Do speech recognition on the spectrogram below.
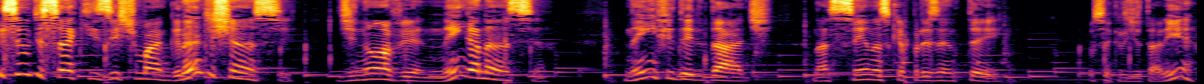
E se eu disser que existe uma grande chance de não haver nem ganância, nem infidelidade nas cenas que apresentei, você acreditaria?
